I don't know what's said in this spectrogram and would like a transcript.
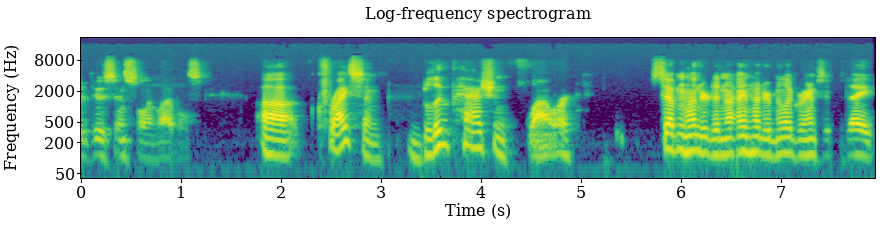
reduce insulin levels. Uh, chrysin, blue passion flower, 700 to 900 milligrams a day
